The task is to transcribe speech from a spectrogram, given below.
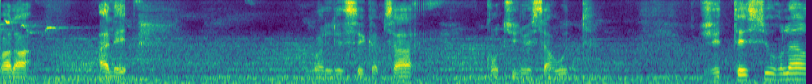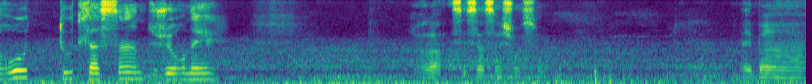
Voilà. Allez. On va le laisser comme ça. Continuer sa route. J'étais sur la route toute la sainte journée. Voilà, c'est ça sa chanson. Eh ben,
